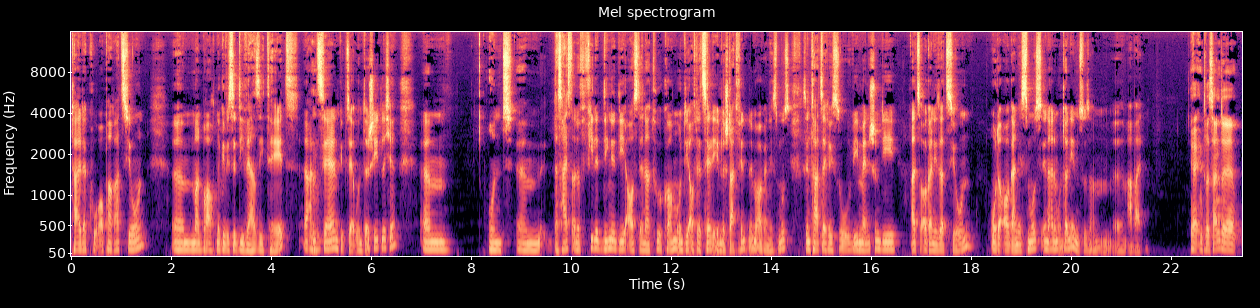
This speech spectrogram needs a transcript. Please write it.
Teil der Kooperation. Ähm, man braucht eine gewisse Diversität äh, an mhm. Zellen, gibt sehr unterschiedliche. Ähm, und ähm, das heißt also, viele Dinge, die aus der Natur kommen und die auf der Zellebene stattfinden im Organismus, sind tatsächlich so wie Menschen, die als Organisation oder Organismus in einem Unternehmen zusammenarbeiten. Äh, ja, interessante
